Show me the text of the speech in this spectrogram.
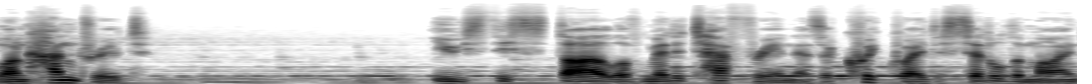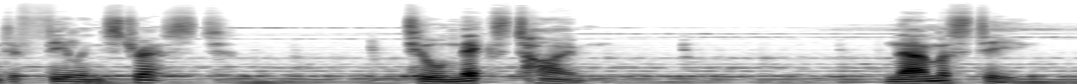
100. Use this style of Meditaphrian as a quick way to settle the mind if feeling stressed. Till next time, Namaste.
